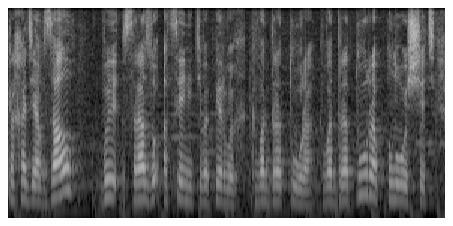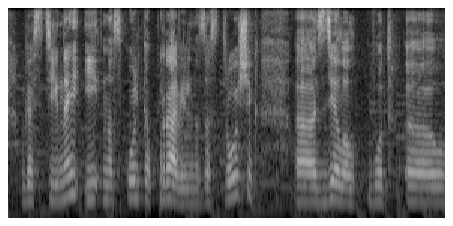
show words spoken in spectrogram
Проходя в зал, вы сразу оцените, во-первых, квадратура. Квадратура, площадь гостиной и насколько правильно застройщик э, сделал вот э,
